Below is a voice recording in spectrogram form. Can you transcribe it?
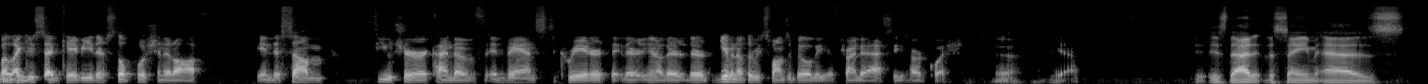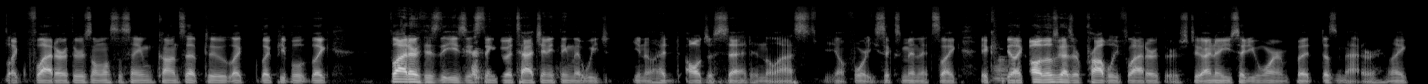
but like Mhm. you said, KB, they're still pushing it off into some future kind of advanced creator. Th- they're you know they're they're giving up the responsibility of trying to ask these hard questions. Yeah. Yeah. Is that the same as like flat earthers? Almost the same concept too. Like like people like flat Earth is the easiest thing to attach anything that we you know had all just said in the last you know 46 minutes like it could be uh-huh. like oh those guys are probably flat earthers too i know you said you weren't but it doesn't matter like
